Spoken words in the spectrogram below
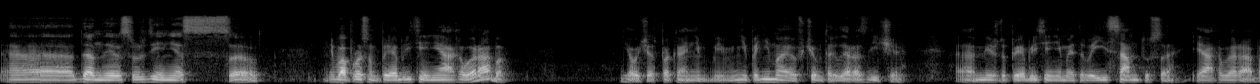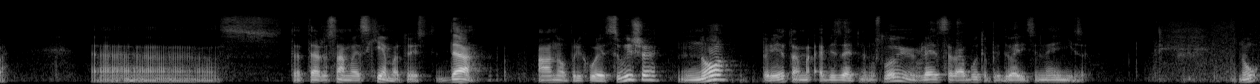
э, данные рассуждения с э, вопросом приобретения Ахова раба. Я вот сейчас пока не, не понимаю, в чем тогда различие э, между приобретением этого и самтуса и Ахова раба. Э, та, та же самая схема. То есть, да, оно приходит свыше, но при этом обязательным условием является работа предварительная низа. Ну,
